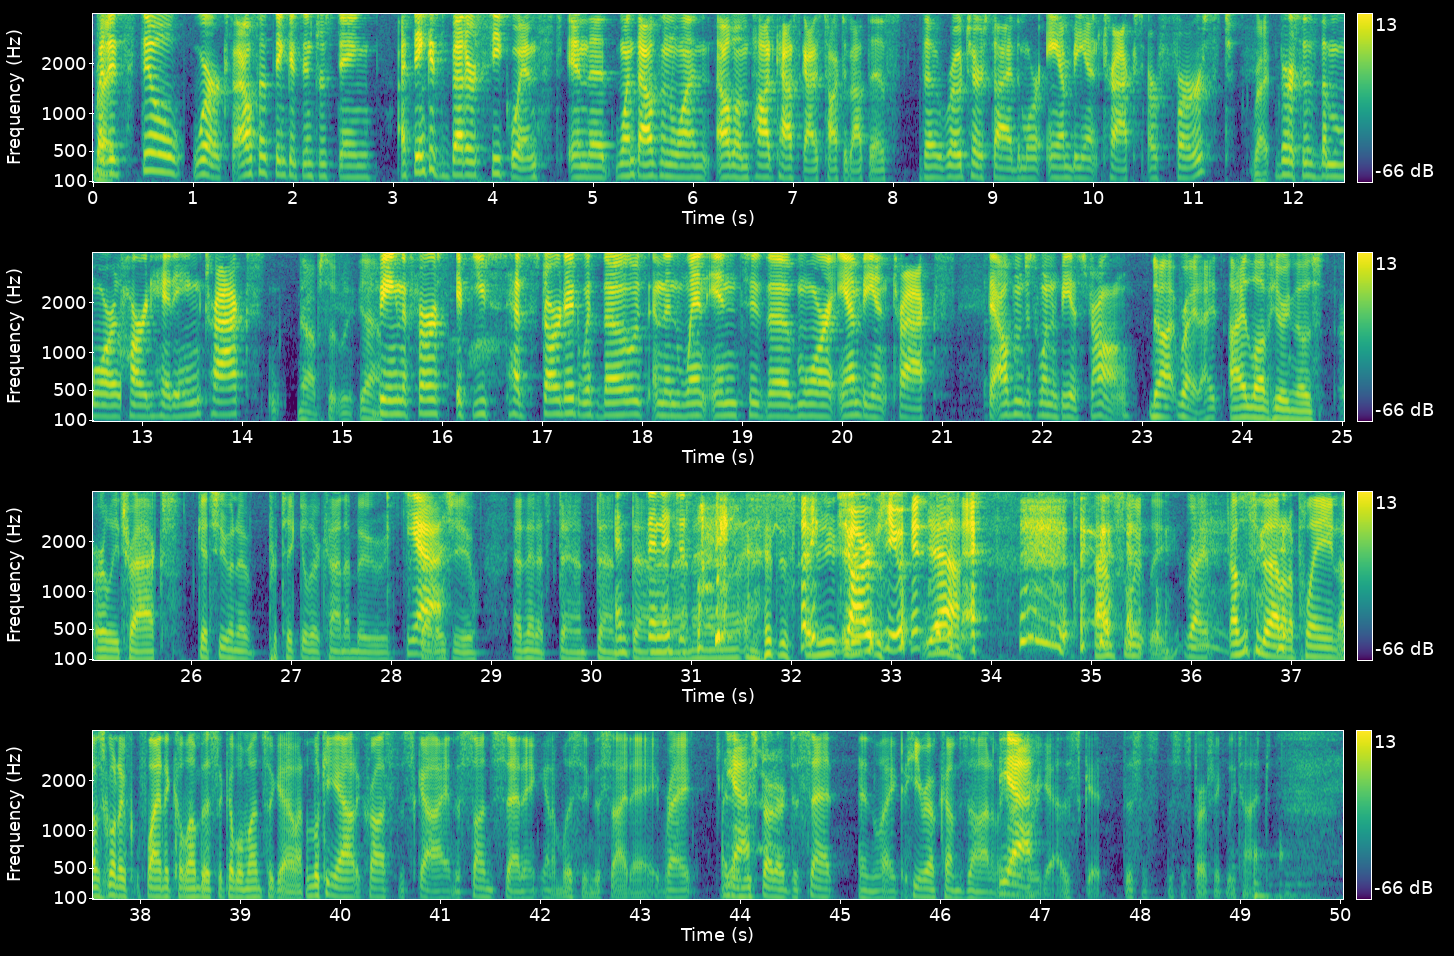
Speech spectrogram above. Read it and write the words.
but Right. it still works. I also think it's interesting. I think it's better sequenced in the 1001 album podcast guys talked about this. The Rother side, the more ambient tracks are first Right. versus the more hard hitting tracks No, absolutely. Yeah. being the first. If you had started with those and then went into the more ambient tracks, the album just wouldn't be as strong. No, right. I, I love hearing those early tracks. Gets you in a particular kind of mood, Yeah. settles you, and then it's dun dun And dun. then it dun, just, dun, like, dun, and it just like and you- and it jars just- you into yeah. the next. Absolutely right. I was listening to that on a plane. I was going to fly into Columbus a couple months ago. and I'm looking out across the sky and the sun's setting, and I'm listening to side A, right? And Yeah. then we start our descent, and like Hero comes on. I'm like, oh, Yeah. oh, here we go. This is good. This is this is perfectly timed.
